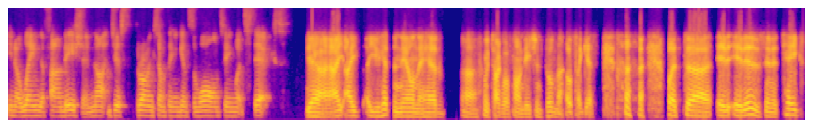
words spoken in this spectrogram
you know laying the foundation not just throwing something against the wall and seeing what sticks yeah i, I you hit the nail on the head uh, we talk about foundations building the house i guess. But uh, it, it is and it takes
